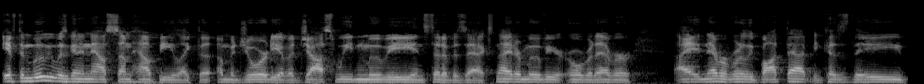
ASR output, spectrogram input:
if the movie was going to now somehow be like the, a majority of a Joss Whedon movie instead of a Zack Snyder movie or, or whatever, I never really bought that because they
